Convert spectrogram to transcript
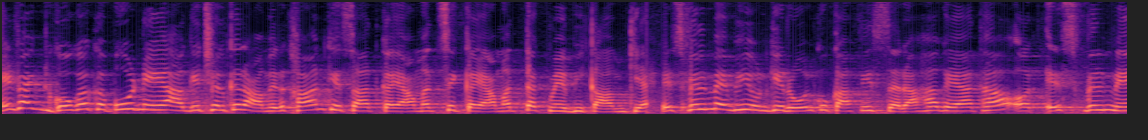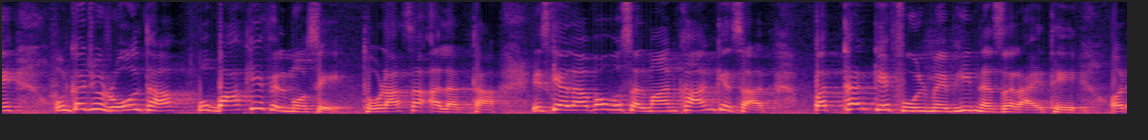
इनफैक्ट गोगा कपूर ने आगे चलकर आमिर खान के साथ कयामत से कयामत तक में भी काम किया। इस फ़िल्म में भी उनके रोल को काफ़ी सराहा गया था और इस फ़िल्म में उनका जो रोल था, वो बाकी फ़िल्मों से थोड़ा सा अलग था। इसके अलावा वो सलमान खान के साथ पत्थर के फूल में भी नज़र आए थे और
